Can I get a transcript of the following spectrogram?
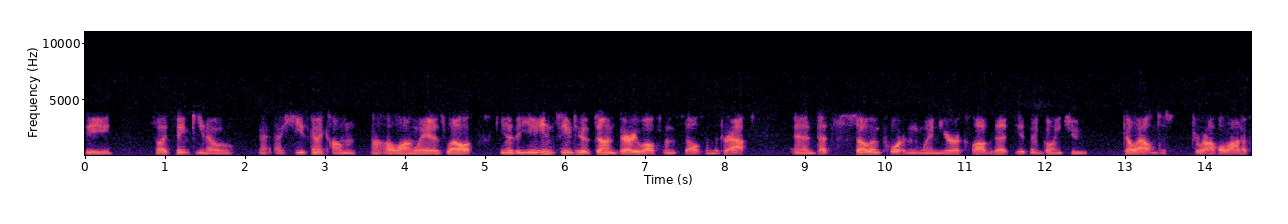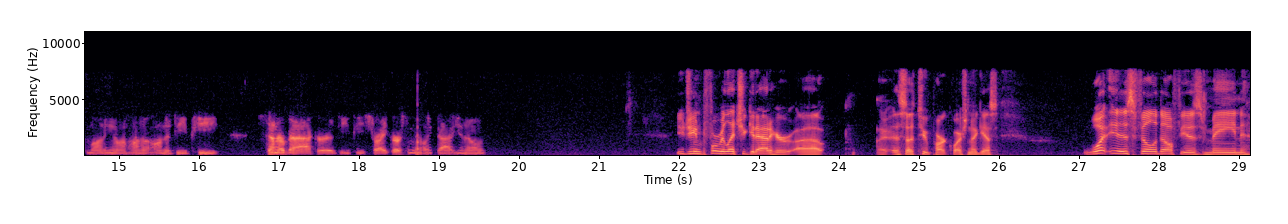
FC. So I think you know uh, he's going to come uh, a long way as well. You know, the Union seem to have done very well for themselves in the draft, and that's so important when you're a club that isn't going to go out and just drop a lot of money on on a, on a DP center back or a DP striker or something like that. You know. Eugene, before we let you get out of here, uh, this is a two-part question, I guess. What is Philadelphia's main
